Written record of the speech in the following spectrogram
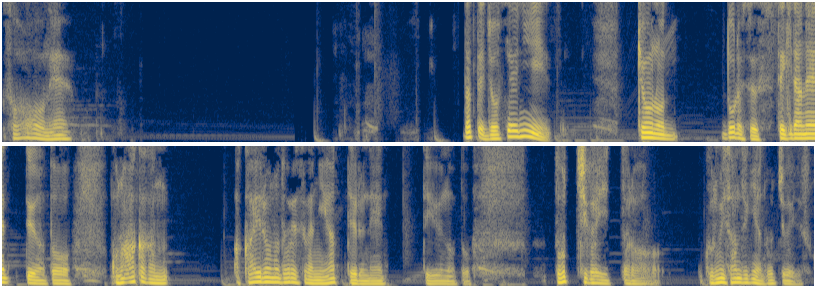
そうね。だって女性に、今日のドレス素敵だねっていうのと、この赤が、赤色のドレスが似合ってるねっていうのと、どっちがいいったら、くるみさん的にはどっちがいいですか？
